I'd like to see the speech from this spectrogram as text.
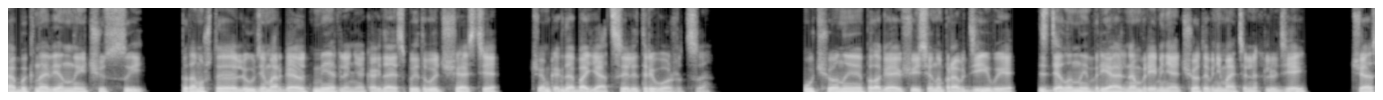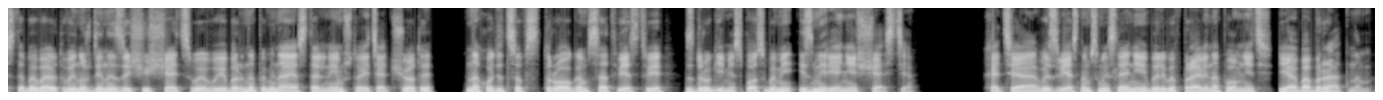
обыкновенные часы, потому что люди моргают медленнее, когда испытывают счастье, чем когда боятся или тревожатся. Ученые, полагающиеся на правдивые сделанные в реальном времени отчеты внимательных людей, часто бывают вынуждены защищать свой выбор, напоминая остальным, что эти отчеты находятся в строгом соответствии с другими способами измерения счастья. Хотя в известном смысле они были бы вправе напомнить и об обратном.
